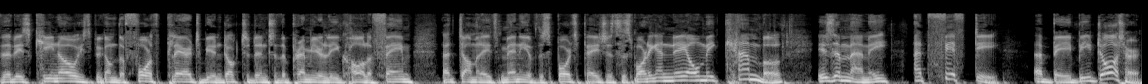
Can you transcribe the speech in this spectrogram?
that is Keano. He's become the fourth player to be inducted into the Premier League Hall of Fame. That dominates many of the sports pages this morning. And Naomi Campbell is a mammy at 50 a baby daughter.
